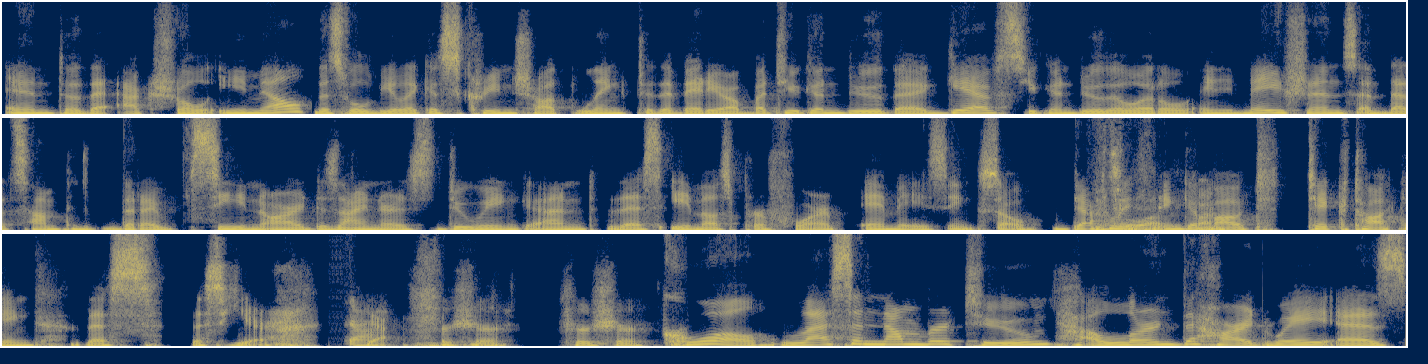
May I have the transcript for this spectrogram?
into the actual email. This will be like a screenshot link to the video, but you can do the GIFs, you can do the little animations, and that's something that I've seen our designers doing, and this emails perform amazing. So definitely think about TikToking this this year. Yeah, yeah. for sure. For sure. Cool. Lesson number two, I learned the hard way is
